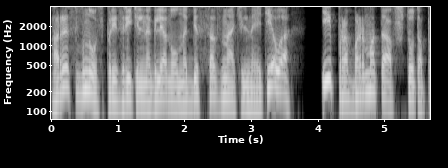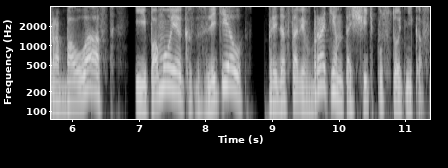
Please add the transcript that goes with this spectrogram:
Арес вновь презрительно глянул на бессознательное тело и, пробормотав что-то про балласт и помоек, взлетел, предоставив братьям тащить пустотников.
